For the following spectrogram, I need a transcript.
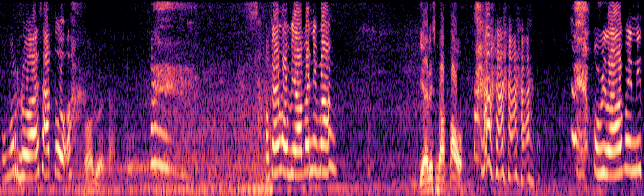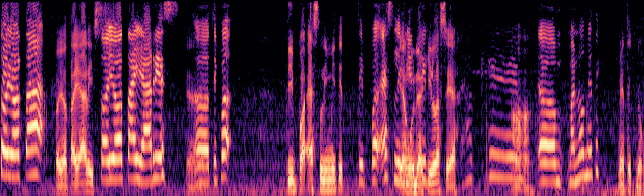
Umur 21. Oh, 21. Oke, mobil apa nih, Bang? Yaris Bapau. Mobil apa ini Toyota? Toyota Yaris. Toyota Yaris. Ya. Eh, tipe Tipe S Limited tipe S Limited. yang udah kilas ya. Oke. Uh-uh. Eh, manual matic? Matic dong.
